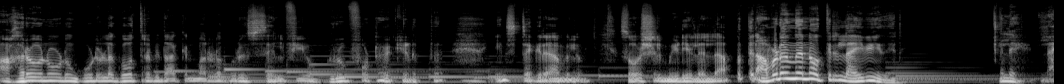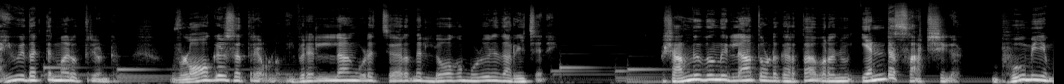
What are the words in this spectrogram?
അഹരോനോടും കൂടെയുള്ള ഗോത്രപിതാക്കന്മാരുടെ ഒരു സെൽഫിയോ ഗ്രൂപ്പ് ഫോട്ടോ ഒക്കെ എടുത്ത് ഇൻസ്റ്റഗ്രാമിലും സോഷ്യൽ മീഡിയയിലെല്ലാം അപ്പത്തിന് അവിടെ നിന്ന് തന്നെ ഒത്തിരി ലൈവ് ചെയ്തേനെ. അല്ലേ? ലൈവ് വിദഗ്ധന്മാർ ഒത്തിരി ഉണ്ട്. വ്ളോഗേഴ്സ് എത്രയാണ് ഉള്ളത്? ഇവരെല്ലാം കൂടെ ചേർന്ന് ലോകം മുഴുവൻ ഇത് അറിയിച്ചേനെ. പക്ഷെ അന്ന് ഇതൊന്നും ഇല്ലാത്തതുകൊണ്ട് കർത്താവ് പറഞ്ഞു എന്റെ സാക്ഷികൾ ഭൂമിയും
